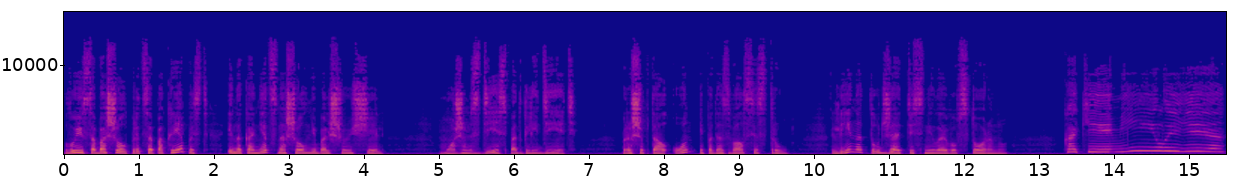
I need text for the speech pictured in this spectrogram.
Луис обошел прицепа-крепость и, наконец, нашел небольшую щель. «Можем здесь подглядеть», — прошептал он и подозвал сестру. Лина тут же оттеснила его в сторону. «Какие милые!»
